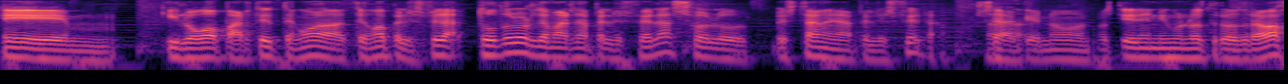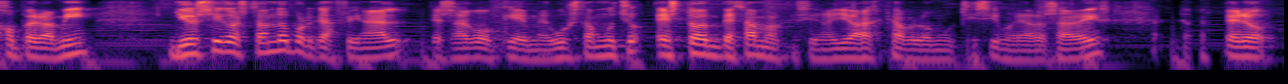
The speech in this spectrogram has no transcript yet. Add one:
Em, y luego aparte tengo, tengo Apple Esfera. Todos los demás de Apple Esfera solo están en Apple Esfera. O sea que no, no tienen ningún otro trabajo. Pero a mí, yo sigo estando porque al final es algo que me gusta mucho. Esto empezamos, que si no yo es que hablo muchísimo, ya lo sabéis. Pero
